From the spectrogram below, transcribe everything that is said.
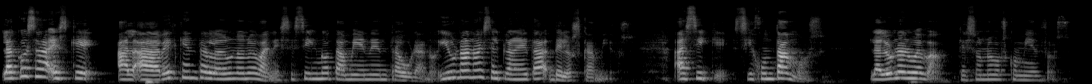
La cosa es que a la vez que entra la luna nueva en ese signo, también entra Urano. Y Urano es el planeta de los cambios. Así que si juntamos la luna nueva, que son nuevos comienzos,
